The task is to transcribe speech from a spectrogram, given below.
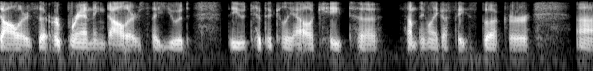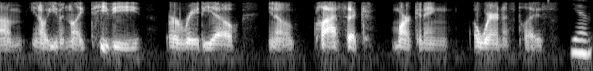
dollars that, or branding dollars that you would that you would typically allocate to something like a Facebook or um, you know even like TV or radio, you know, classic marketing awareness plays. Yep.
